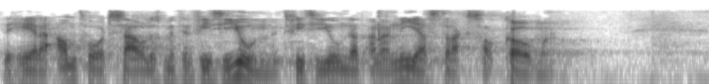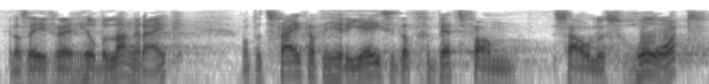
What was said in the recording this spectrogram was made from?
de Heere antwoordt Saulus met een visioen. Het visioen dat Ananias straks zal komen. En dat is even heel belangrijk. Want het feit dat de Heer Jezus dat gebed van Saulus hoort,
